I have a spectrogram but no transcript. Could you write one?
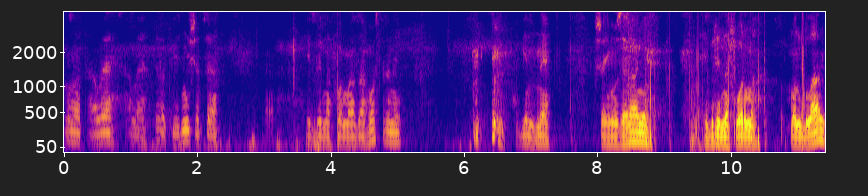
От, але, але це от пізніше це е, гібридна форма загострений. Він не ще йому зарані. Гібридна форма Монблан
